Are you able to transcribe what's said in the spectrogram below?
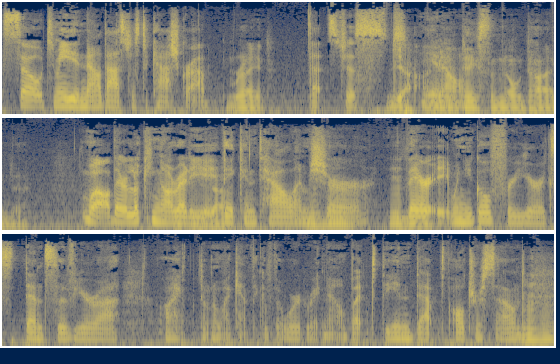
So to me now that's just a cash grab. Right. That's just Yeah. I mean, know. it takes them no time to. well, they're looking already. They can tell, I'm mm-hmm. sure. Mm-hmm. They're eh, when you go for your extensive your uh oh, I don't know, I can't think of the word right now, but the in-depth ultrasound. Mm-hmm.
